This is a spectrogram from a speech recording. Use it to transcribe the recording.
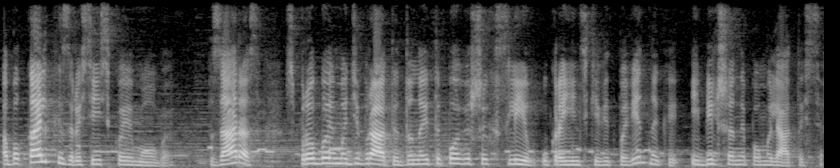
або кальки з російської мови. Зараз спробуємо дібрати до найтиповіших слів українські відповідники і більше не помилятися.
